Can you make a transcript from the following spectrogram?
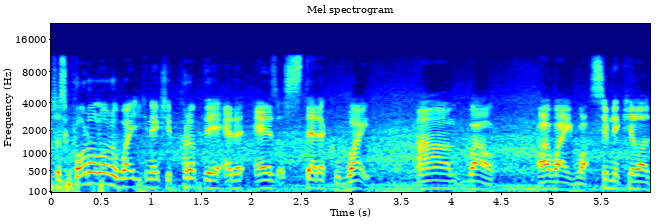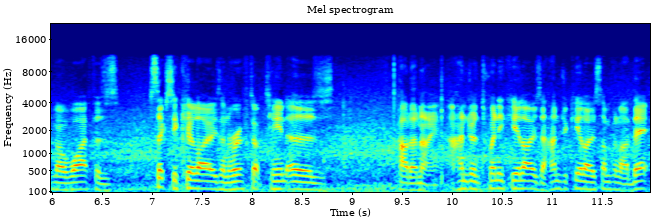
So it's quite a lot of weight you can actually put up there a, as a static weight. Um, well, I weigh what 70 kilos, my wife is 60 kilos and the rooftop tent is, I don't know, 120 kilos, 100 kilos, something like that.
